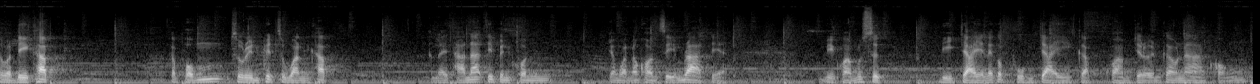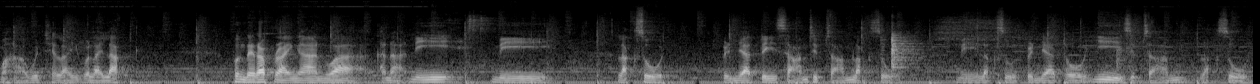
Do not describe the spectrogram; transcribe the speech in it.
สวัสดีครับ กับผมสุรินทร์พิษสุวรรณครับ ในฐานะที่เป็นคนจังหวัดนครศรีธรรมราชเนี่ยมีความรู้สึกดีใจและก็ภูมิใจกับความเจริญก้าวหน้าของมหาวิทยาลัยวลัยลักษณ์เพิ่งได้รับรายงานว่าขณะนี้มีหลักสูตรปริญญาตรี 33 หลักสูตร มีหลักสูตรปริญญาโท 23 หลักสูตร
